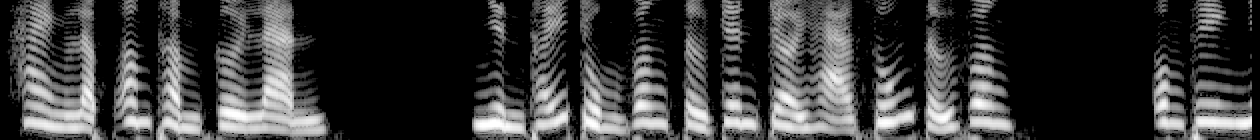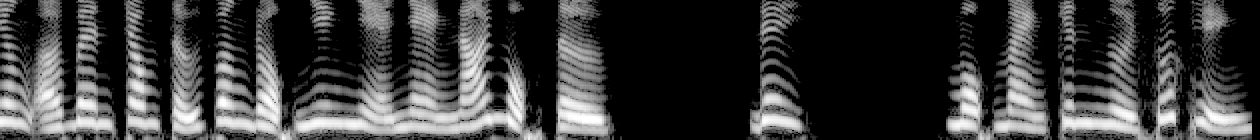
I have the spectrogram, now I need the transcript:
Hàng lập âm thầm cười lạnh. Nhìn thấy trùng vân từ trên trời hạ xuống tử vân. Ông thiên nhân ở bên trong tử vân đột nhiên nhẹ nhàng nói một từ. Đi. Một màn kinh người xuất hiện.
